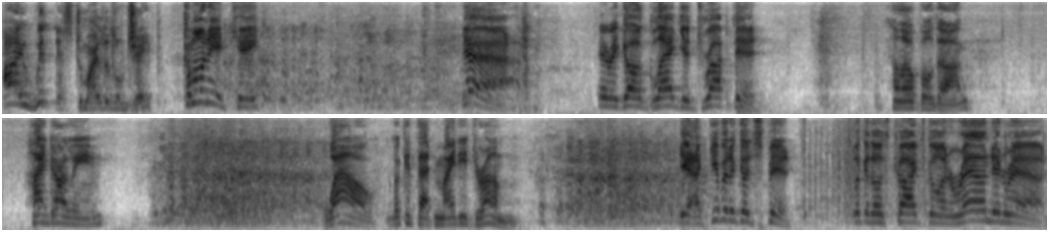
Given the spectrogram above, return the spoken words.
eyewitness to my little jape. Come on in, Kate. Yeah. Here we go. Glad you dropped in. Hello, Bulldog. Hi, Darlene. Wow, look at that mighty drum. Yeah, give it a good spin. Look at those cards going round and round.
